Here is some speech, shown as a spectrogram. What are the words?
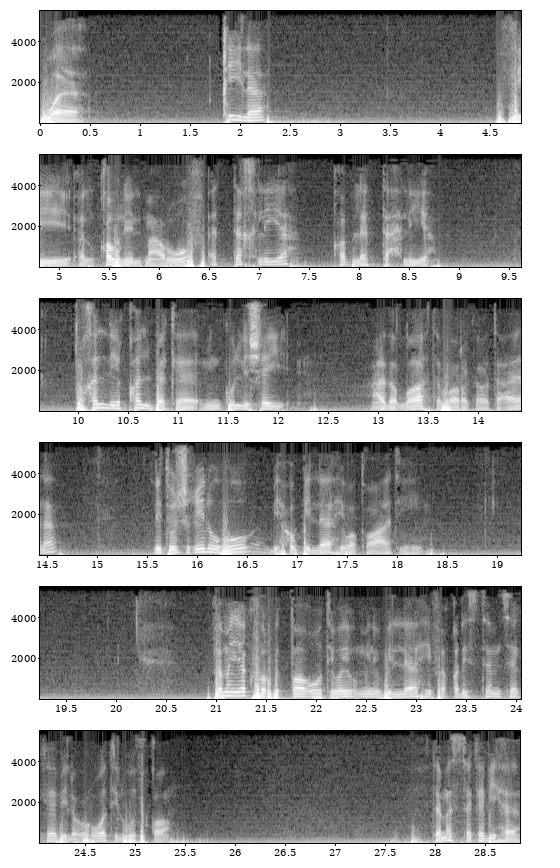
وقيل في القول المعروف التخلية قبل التحلية. تخلي قلبك من كل شيء عدا الله تبارك وتعالى لتشغله بحب الله وطاعته. فمن يكفر بالطاغوت ويؤمن بالله فقد استمسك بالعروة الوثقى. تمسك بها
